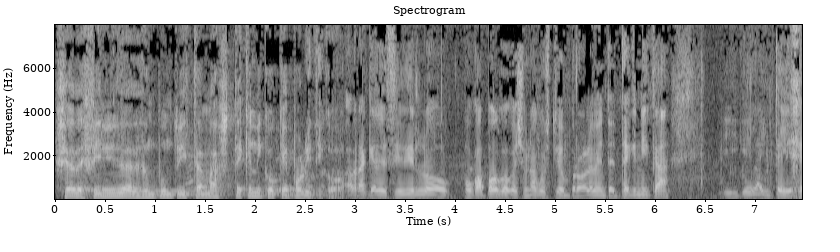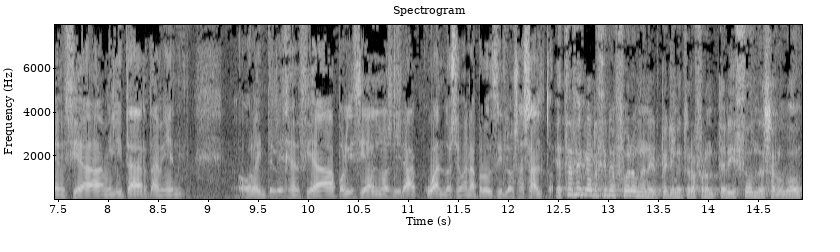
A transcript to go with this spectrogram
sea definida desde un punto de vista más técnico que político. Habrá que decidirlo poco a poco, que es una cuestión probablemente técnica y que la inteligencia militar también o la inteligencia policial nos dirá cuándo se van a producir los asaltos. Estas declaraciones fueron en el perímetro fronterizo donde saludó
